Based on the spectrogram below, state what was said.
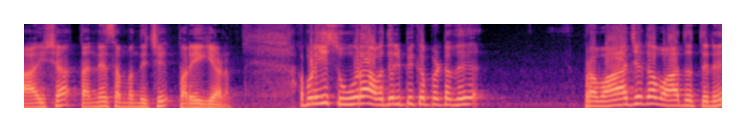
ആയിഷ തന്നെ സംബന്ധിച്ച് പറയുകയാണ്. അപ്പോൾ ഈ സൂറ അവതരിപ്പിക്കപ്പെട്ടത് പ്രവാചകവാദത്തിന്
